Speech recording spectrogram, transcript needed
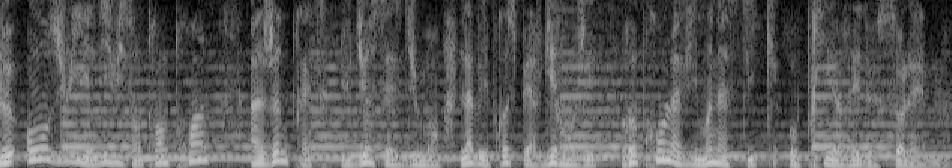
Le 11 juillet 1833, un jeune prêtre du diocèse du Mans, l'abbé Prosper Guéranger, reprend la vie monastique au prieuré de Solesmes.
